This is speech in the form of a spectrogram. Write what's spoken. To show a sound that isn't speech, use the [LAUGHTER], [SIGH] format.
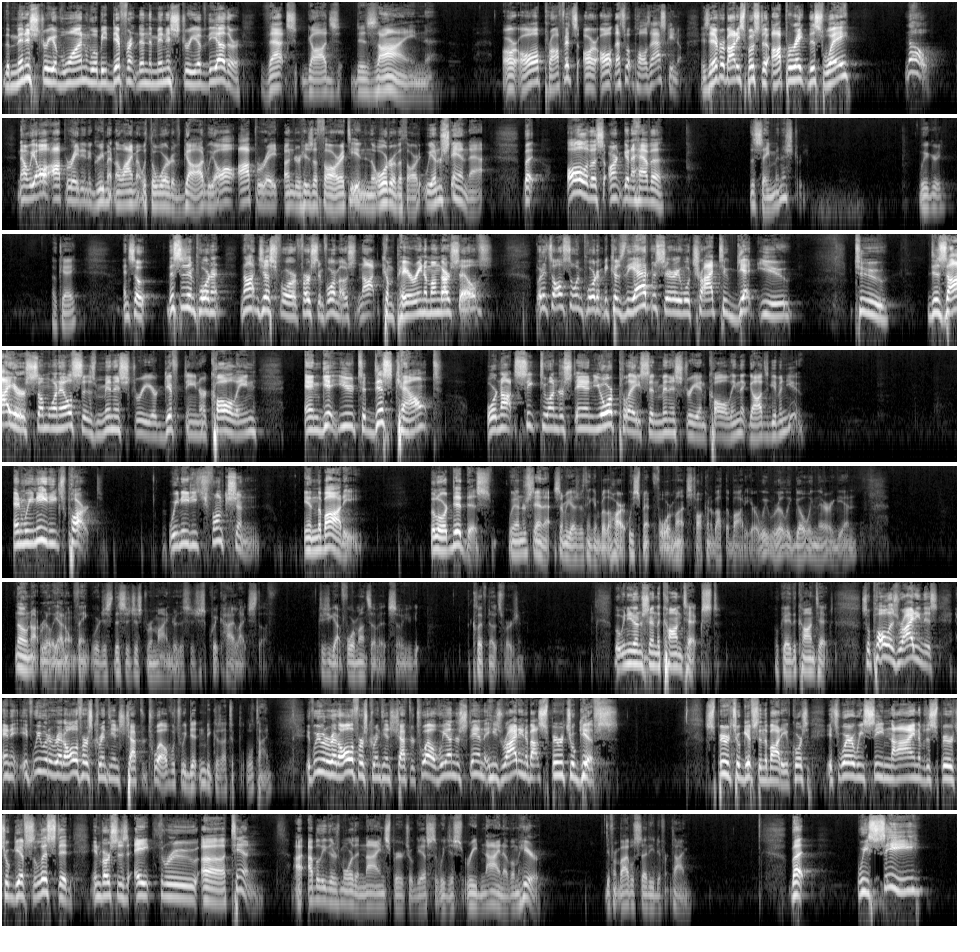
The ministry of one will be different than the ministry of the other. That's God's design. Are all prophets? Are all that's what Paul's asking. Is everybody supposed to operate this way? No. Now, we all operate in agreement and alignment with the Word of God. We all operate under His authority and in the order of authority. We understand that. But all of us aren't going to have a, the same ministry. We agree? Okay? And so this is important, not just for, first and foremost, not comparing among ourselves, but it's also important because the adversary will try to get you to desire someone else's ministry or gifting or calling and get you to discount or not seek to understand your place in ministry and calling that God's given you. And we need each part, we need each function in the body. The Lord did this. We understand that. Some of you guys are thinking, Brother Hart, we spent four months talking about the body. Are we really going there again? No, not really. I don't think. We're just this is just a reminder. This is just quick highlight stuff because you got four months of it, so you get the Cliff Notes version. But we need to understand the context. Okay, the context. So Paul is writing this, and if we would have read all of 1 Corinthians chapter 12, which we didn't because I took a little time, if we would have read all of 1 Corinthians chapter 12, we understand that he's writing about spiritual gifts spiritual gifts in the body. Of course, it's where we see nine of the spiritual gifts listed in verses 8 through uh, 10. I, I believe there's more than nine spiritual gifts, we just read nine of them here. Different Bible study, different time. But we see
